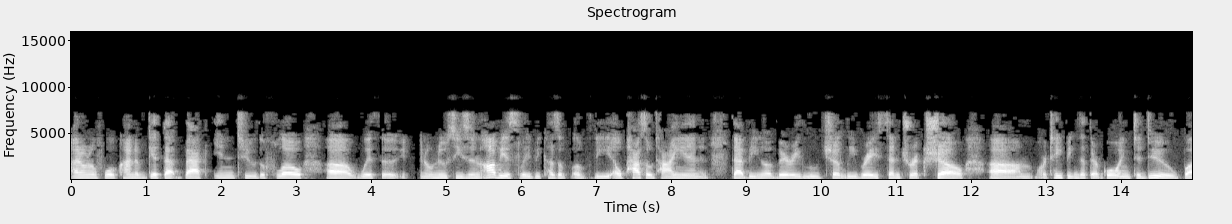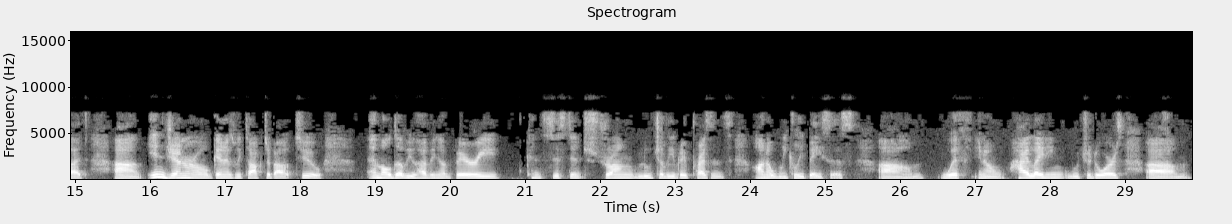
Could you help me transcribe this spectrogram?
I don't know if we'll kind of get that back into the flow uh, with the you know new season, obviously because of, of the El Paso tie-in and that being a very lucha libre centric show um, or taping that they're going to do. But um, in general, again, as we talked about too, MLW having a very consistent, strong lucha libre presence on a weekly basis um, with, you know, highlighting luchadors, um,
